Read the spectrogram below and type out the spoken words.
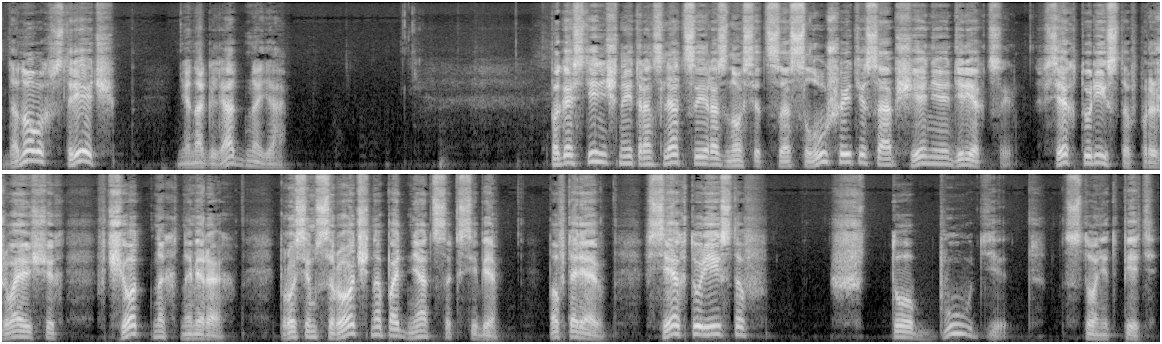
До новых встреч, ненаглядная! По гостиничной трансляции разносятся «Слушайте сообщения дирекции». Всех туристов, проживающих в четных номерах, просим срочно подняться к себе. Повторяю, всех туристов... Что будет? — стонет Петь.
